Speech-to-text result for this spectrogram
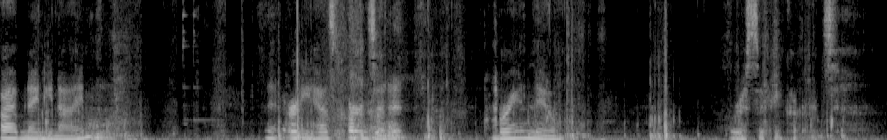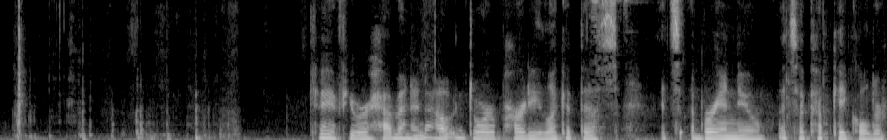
$5.99. It already has cards in it. Brand new recipe cards. Okay, if you were having an outdoor party, look at this. It's a brand new. It's a cupcake holder.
